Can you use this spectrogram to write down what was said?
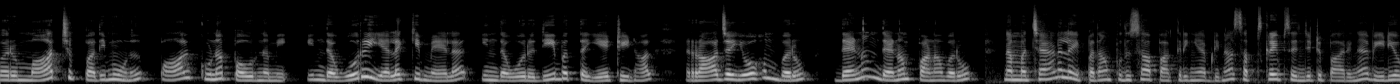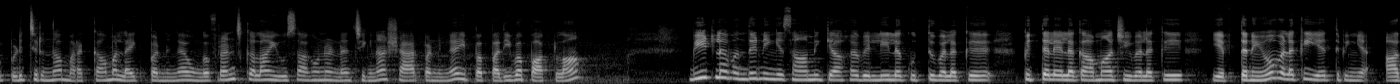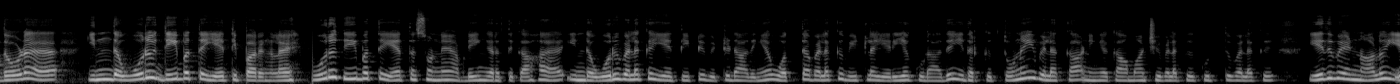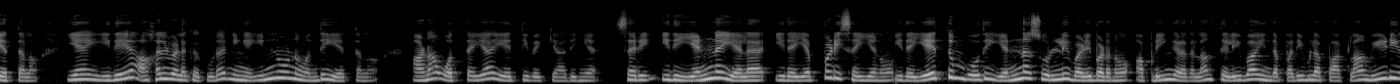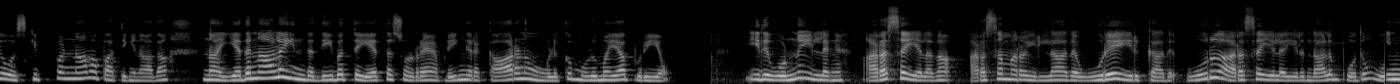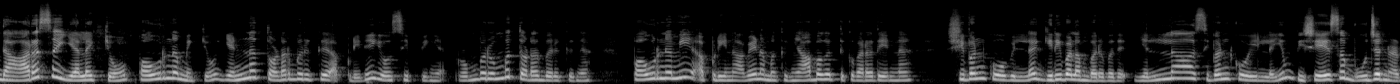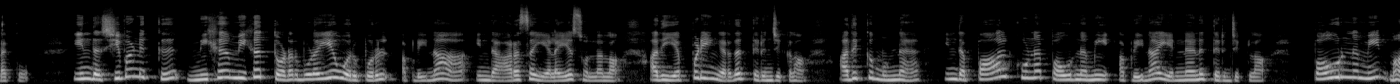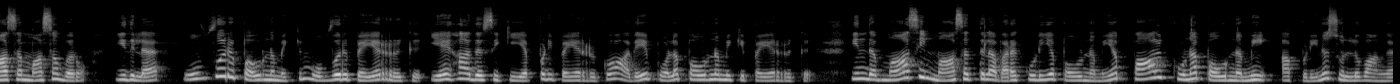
வரும் மார்ச் பதிமூணு பால்குண பௌர்ணமி. இந்த ஒரு இலைக்கு மேலே இந்த ஒரு தீபத்தை ஏற்றினால் ராஜயோகம் வரும் தினம் தினம் பணம் வரும். நம்ம சேனலை இப்போ தான் புதுசாக பார்க்குறீங்க அப்படின்னா சப்ஸ்கிரைப் செஞ்சுட்டு பாருங்கள் வீடியோ பிடிச்சிருந்தா மறக்காமல் லைக் பண்ணுங்கள் உங்கள் ஃப்ரெண்ட்ஸ்க்கெல்லாம் யூஸ் ஆகும்னு நினச்சிங்கன்னா ஷேர் பண்ணுங்கள் இப்போ பதிவை பார்க்கலாம். வீட்டில் வந்து நீங்கள் சாமிக்காக வெள்ளியில் குத்து விளக்கு பித்தளையில் காமாட்சி விளக்கு எத்தனையோ விளக்கு ஏற்றுவீங்க அதோட இந்த ஒரு தீபத்தை ஏற்றி பாருங்களேன். ஒரு தீபத்தை ஏற்ற சொன்னேன் அப்படிங்கிறதுக்காக இந்த ஒரு விளக்கை ஏற்றிட்டு விட்டுடாதீங்க. ஒத்த விளக்கு வீட்டில் எரியக்கூடாது. இதற்கு துணை விளக்காக நீங்கள் காமாட்சி விளக்கு குத்து விளக்கு எது வேணாலும் ஏற்றலாம் ஏன்? இதே அகல் விளக்கை கூட நீங்கள் இன்னொன்று வந்து ஏற்றலாம் ஆனால் ஒத்தையாக ஏற்றி வைக்காதீங்க. சரி இது என்ன இலை? இதை எப்படி செய்யணும்? இதை ஏற்றும் போது என்ன சொல்லி வழிபடணும்? அப்படிங்கிறதெல்லாம் தெளிவாக இந்த பதிவில் பார்க்கலாம். வீடியோவை ஸ்கிப் பண்ணாமல் பார்த்தீங்கன்னா தான் நான் எதனால் இந்த தீபத்தை ஏற்ற சொல்கிறேன் அப்படிங்கிற காரணம் உங்களுக்கு முழுமையாக புரியும். இது ஒன்றும் இல்லைங்க. அரச இலை தான். அரச மரம் இல்லாத ஊரே இருக்காது. ஒரு அரச இலை இருந்தாலும் போதும். இந்த அரச இலைக்கும் பௌர்ணமிக்கும் என்ன தொடர்பு இருக்குது அப்படின்னு யோசிப்பீங்க. ரொம்ப ரொம்ப தொடர்பு இருக்குங்க. பௌர்ணமி அப்படின்னாவே நமக்கு ஞாபகத்துக்கு வர்றது என்ன? சிவன் கோவிலில் கிரிவலம் வருவது. எல்லா சிவன் கோயில்லையும் விசேஷ பூஜை நடக்கும். இந்த சிவனுக்கு மிக மிக தொடர்புடைய ஒரு பொருள் அப்படின்னா இந்த அரச இலையை சொல்லலாம். அது எப்படிங்கிறத தெரிஞ்சுக்கலாம். அதுக்கு முன்ன இந்த பால்குண பௌர்ணமி அப்படின்னா என்னன்னு தெரிஞ்சுக்கலாம். பௌர்ணமி மாதம் மாதம் வரும். இதில் ஒவ்வொரு பௌர்ணமிக்கும் ஒவ்வொரு பெயர் இருக்குது ஏகாதசிக்கு எப்படி பெயர் இருக்கோ அதே போல் பௌர்ணமிக்கு பெயர் இருக்குது இந்த மாசி மாதத்தில் வரக்கூடிய பௌர்ணமியை பால்குண பௌர்ணமி அப்படின்னு சொல்லுவாங்க.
